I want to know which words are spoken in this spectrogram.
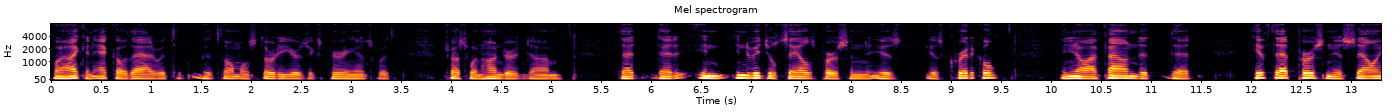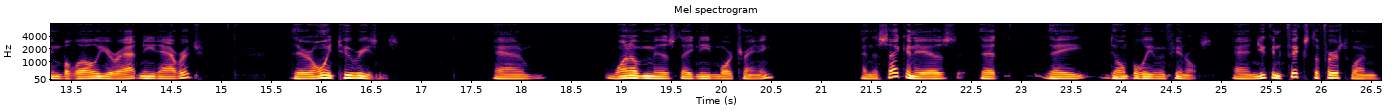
Well, I can echo that with with almost 30 years experience with Trust 100. Um, that that in, individual salesperson is is critical, and you know I found that that if that person is selling below your at need average, there are only two reasons, and one of them is they need more training, and the second is that they don't believe in funerals. And you can fix the first one.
